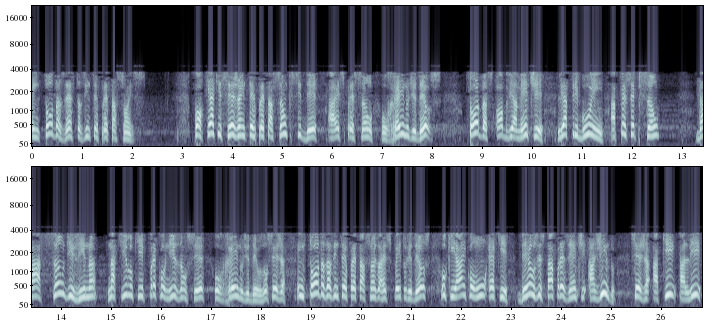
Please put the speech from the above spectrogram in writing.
em todas estas interpretações. Qualquer que seja a interpretação que se dê à expressão o reino de Deus, todas, obviamente, lhe atribuem a percepção da ação divina naquilo que preconizam ser o reino de Deus. Ou seja, em todas as interpretações a respeito de Deus, o que há em comum é que Deus está presente agindo, seja aqui, ali,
